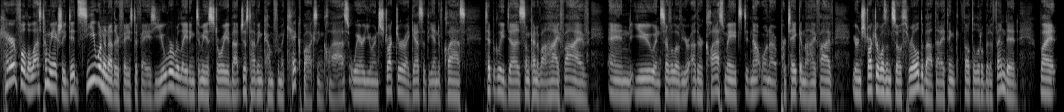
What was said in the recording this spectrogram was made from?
careful. The last time we actually did see one another face to face, you were relating to me a story about just having come from a kickboxing class where your instructor, I guess, at the end of class typically does some kind of a high five. And you and several of your other classmates did not want to partake in the high five. Your instructor wasn't so thrilled about that. I think felt a little bit offended. But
